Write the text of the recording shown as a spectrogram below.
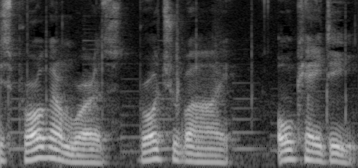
This program was brought to you by OKD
